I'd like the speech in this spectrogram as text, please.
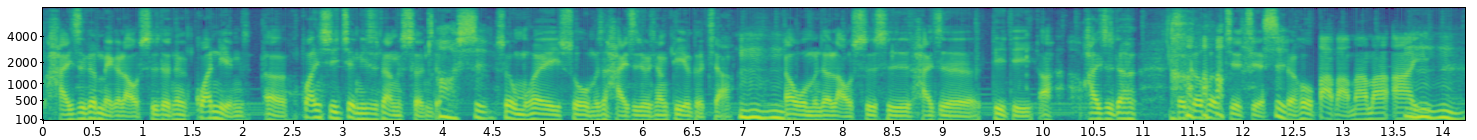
孩子跟每个老师的那个关联，呃，关系建立是非常深的哦，是，所以我们会说我们是孩子就像第二个家，嗯嗯。嗯，然后我们的老师是孩子的弟弟啊，孩子的 哥哥或姐姐，是，然后爸爸妈妈阿姨，嗯嗯，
